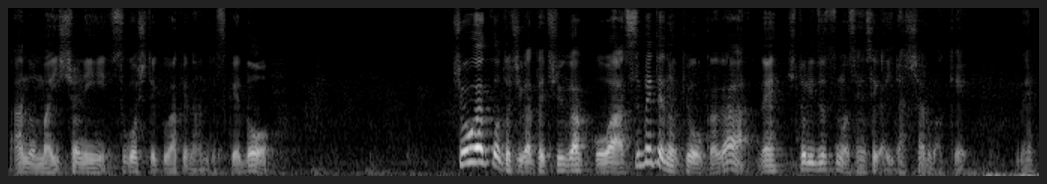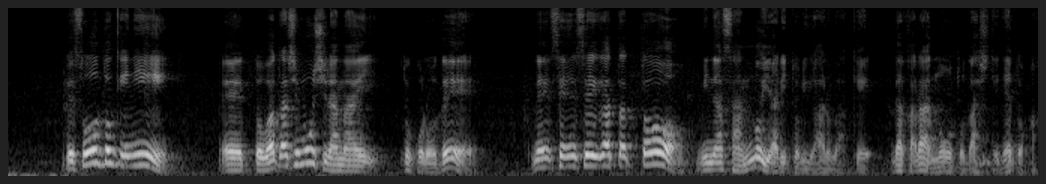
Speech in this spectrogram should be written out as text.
あの、まあ、一緒に過ごしていくわけなんですけど小学校と違って中学校は全ての教科がね1人ずつの先生がいらっしゃるわけ、ね、でその時に、えー、っと私も知らないところで、ね、先生方と皆さんのやり取りがあるわけ。だからノート出してねとか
